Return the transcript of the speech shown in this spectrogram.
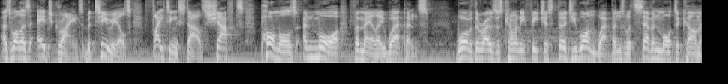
as well as edge grinds, materials, fighting styles, shafts, pommels, and more for melee weapons. War of the Roses currently features 31 weapons, with 7 more to come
